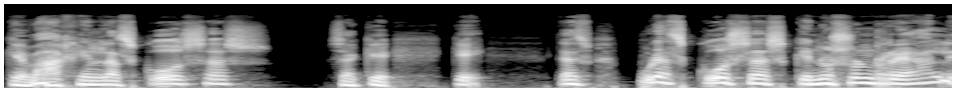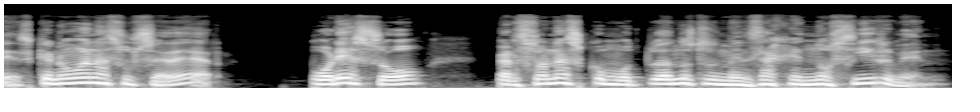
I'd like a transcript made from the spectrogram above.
¿Que bajen las cosas? O sea, que, que puras cosas que no son reales, que no van a suceder. Por eso, personas como tú dando estos mensajes no sirven.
